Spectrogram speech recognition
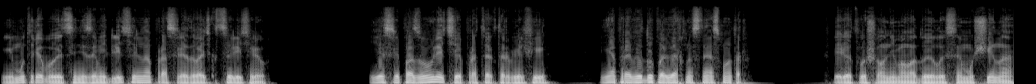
Ему требуется незамедлительно проследовать к целителю. Если позволите, протектор Бельфи, я проведу поверхностный осмотр. Вперед вышел немолодой лысый мужчина,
